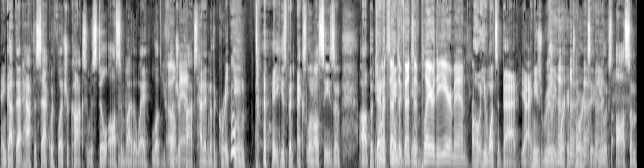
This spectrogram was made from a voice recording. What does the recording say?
and got that half a sack with fletcher cox who was still awesome by the way love you Oh, fletcher man. cox had another great game he's been excellent all season. Uh, but He then wants that end of the defensive game, player of the year, man. oh, he wants it bad. Yeah, and he's really working towards it. He looks awesome.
